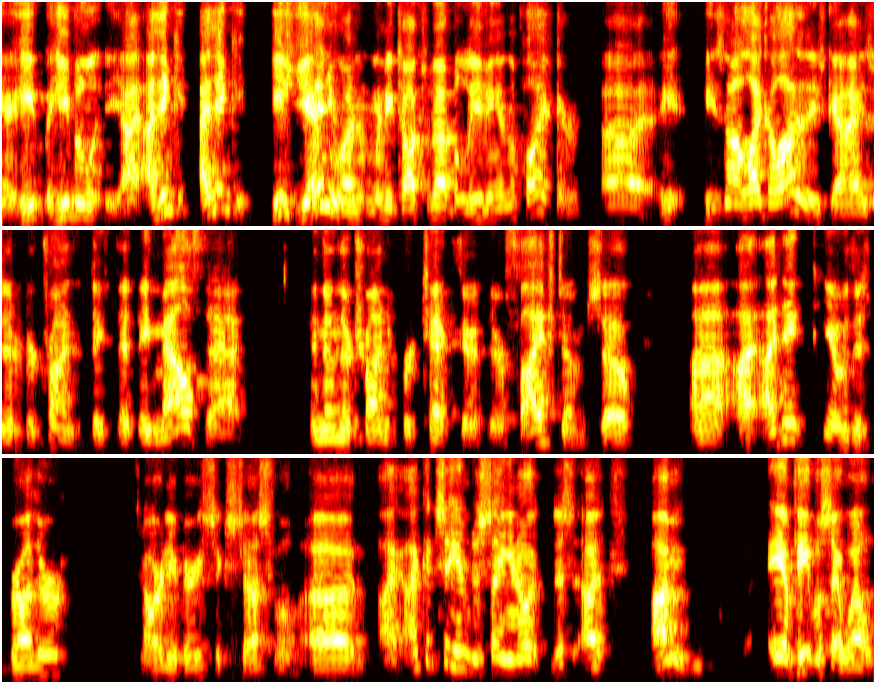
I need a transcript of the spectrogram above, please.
you know, he he I think I think he's genuine when he talks about believing in the player. Uh, he, he's not like a lot of these guys that are trying they, that they mouth that, and then they're trying to protect their their fiefdom. So uh, I, I think you know with his brother already very successful. Uh, I, I, could see him just saying, you know this I, am You know, people say, well,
